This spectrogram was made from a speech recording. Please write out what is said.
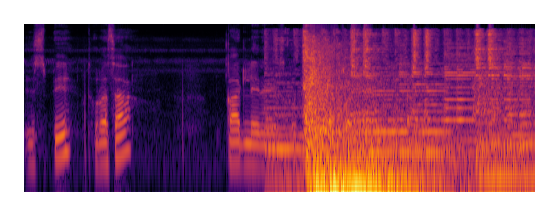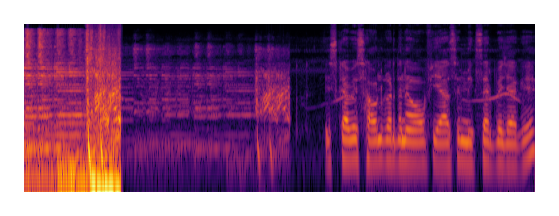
इस पर थोड़ा सा काट लेना है इसको। इसका भी साउंड कर देना ऑफ़ यहाँ से मिक्सर पे जाके।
